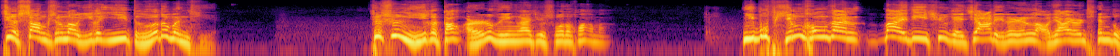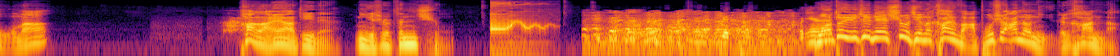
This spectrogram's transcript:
这上升到一个医德的问题。这是你一个当儿子应该去说的话吗？你不凭空在外地去给家里的人、老家人添堵吗？看来呀、弟弟，你是真穷。我对于这件事情的看法不是按照你这个看的。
